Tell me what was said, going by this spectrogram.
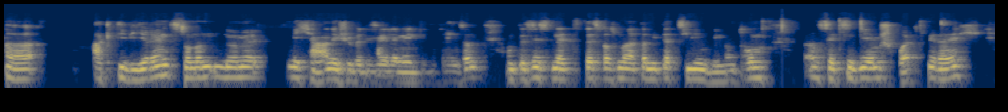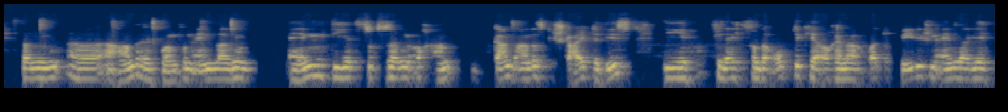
äh, aktivierend, sondern nur mehr mechanisch über diese Elemente, die drin sind. Und das ist nicht das, was man damit erzielen will. Und darum äh, setzen wir im Sportbereich dann äh, eine andere Form von Einlagen ein, die jetzt sozusagen auch an, ganz anders gestaltet ist, die vielleicht von der Optik her auch einer orthopädischen Einlage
